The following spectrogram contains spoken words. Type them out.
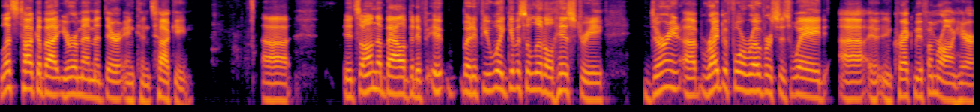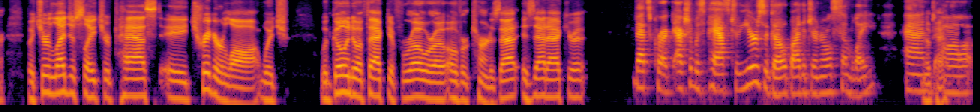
Let's talk about your amendment there in Kentucky. Uh, it's on the ballot, but if it, but if you would give us a little history during uh, right before Roe versus Wade, uh, and correct me if I'm wrong here, but your legislature passed a trigger law which would go into effect if Roe were overturned. Is that is that accurate? That's correct. Actually, was passed two years ago by the General Assembly, and okay. uh,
